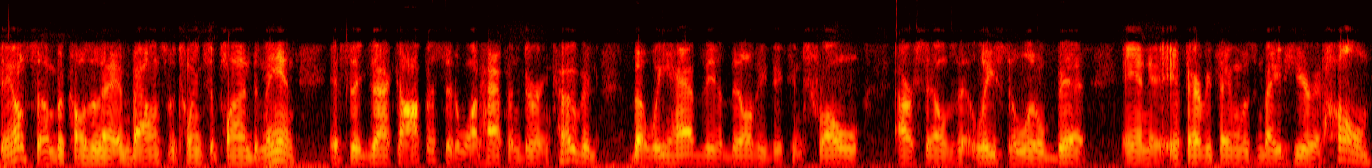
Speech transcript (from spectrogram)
down some because of that imbalance between supply and demand. It's the exact opposite of what happened during COVID, but we have the ability to control ourselves at least a little bit. And if everything was made here at home,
